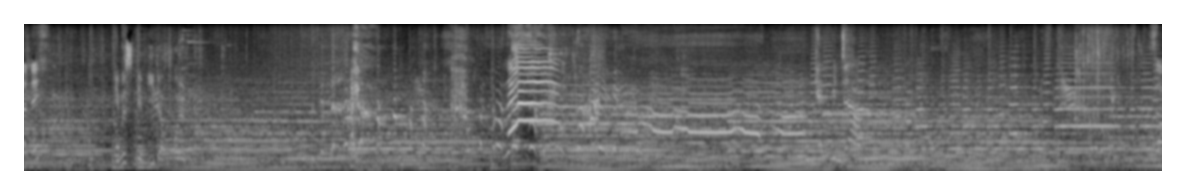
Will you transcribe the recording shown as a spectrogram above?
Oder nicht? Wir müssen dem Lieder folgen. Get me down. So.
